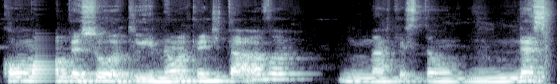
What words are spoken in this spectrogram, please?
com uma pessoa que não acreditava na questão nessa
